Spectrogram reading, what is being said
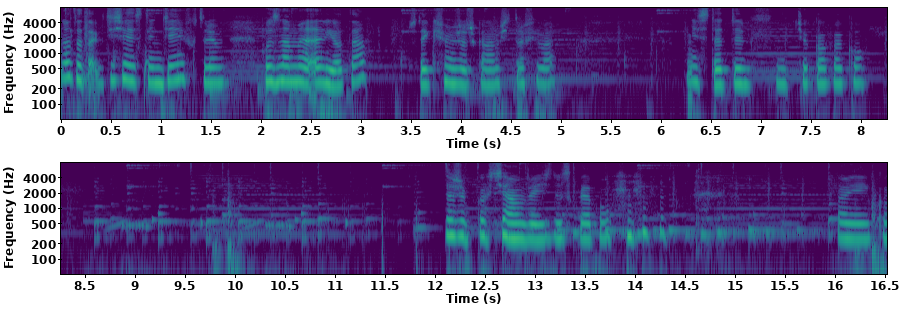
No to tak, dzisiaj jest ten dzień, w którym poznamy Eliota. Tutaj książeczka nam się trafiła. Niestety, nic ciekawego. Za szybko chciałam wejść do sklepu. Ojejku,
